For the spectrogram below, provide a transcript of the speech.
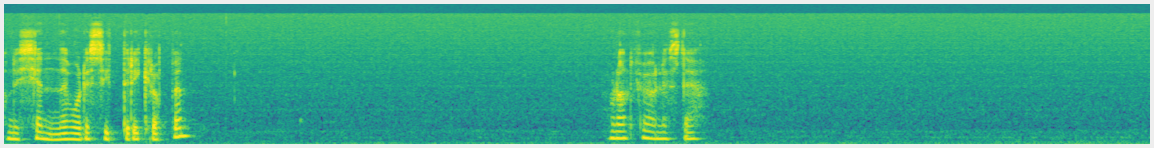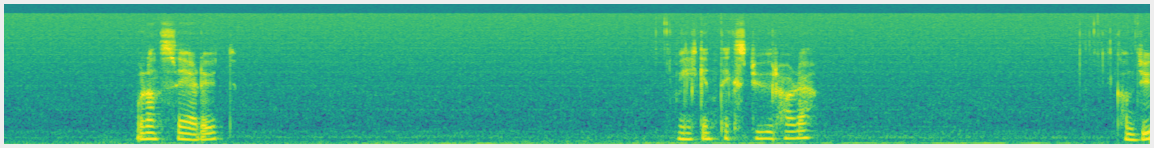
Kan du kjenne hvor det sitter i kroppen? Hvordan føles det? Hvordan ser det ut? Hvilken tekstur har det? Kan du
